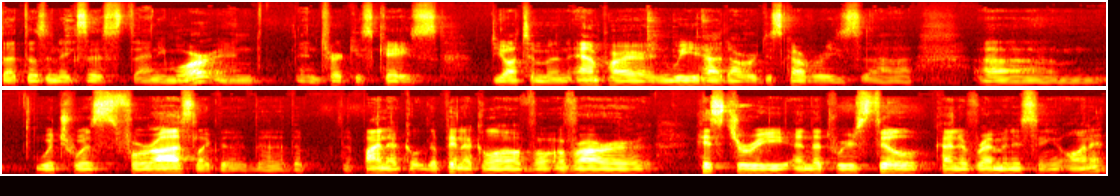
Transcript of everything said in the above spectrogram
that doesn't exist anymore. And in Turkey's case, the Ottoman Empire, and we had our discoveries, uh, um, which was for us like the, the, the, the pinnacle, the pinnacle of, of our history, and that we're still kind of reminiscing on it.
